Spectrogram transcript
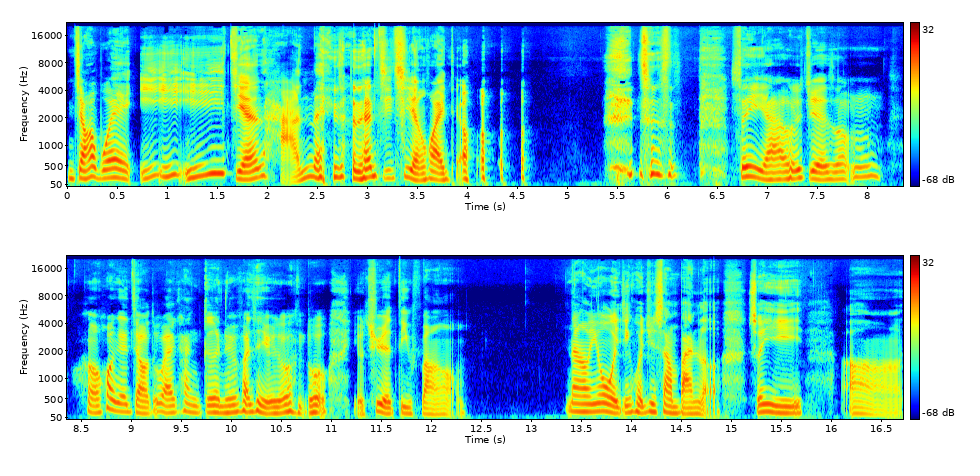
你讲话不会一一一剪寒梅，好像机器人坏掉，所以啊，我就觉得说，嗯，换个角度来看歌，你会发现有时候很多有趣的地方哦。那因为我已经回去上班了，所以呃，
